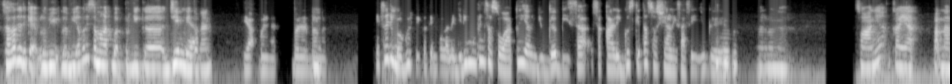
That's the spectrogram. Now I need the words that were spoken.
Sasa jadi kayak lebih lebih apa sih semangat buat pergi ke gym ya. gitu kan? Ya benar, benar ya. banget. Itu jadi bagus sih kesimpulannya. Jadi mungkin sesuatu yang juga bisa sekaligus kita sosialisasi juga ya. Benar-benar. Soalnya kayak partner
